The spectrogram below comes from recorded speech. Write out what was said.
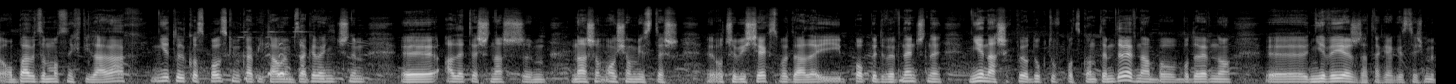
o bardzo mocnych filarach, nie tylko z polskim kapitałem zagranicznym, e, ale też naszym, naszą osią jest też e, oczywiście eksport, ale i popyt wewnętrzny nie naszych produktów pod kątem drewna, bo, bo drewno e, nie wyjeżdża, tak jak jesteśmy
